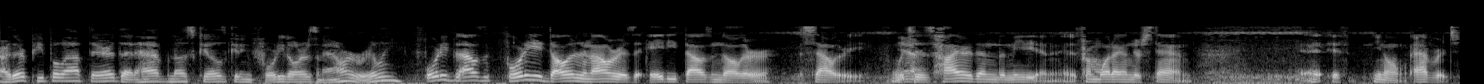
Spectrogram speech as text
are there people out there that have no skills getting forty dollars an hour? Really? Forty thousand, forty-eight dollars an hour is an eighty thousand dollar salary, which Yeah. is higher than the median, eh, from what I understand. i- If you know, average,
